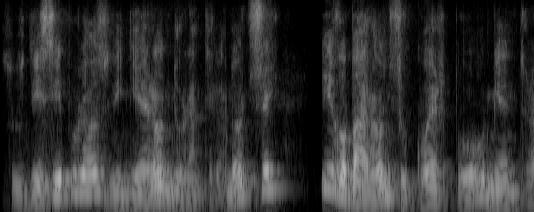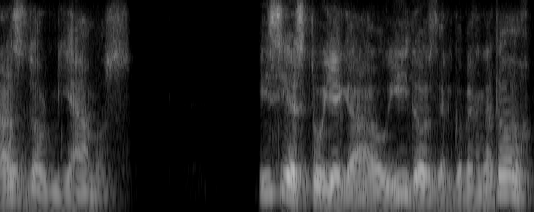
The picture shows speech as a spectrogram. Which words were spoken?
sus discípulos vinieron durante la noche y robaron su cuerpo mientras dormíamos. Y si esto llega a oídos del gobernador,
